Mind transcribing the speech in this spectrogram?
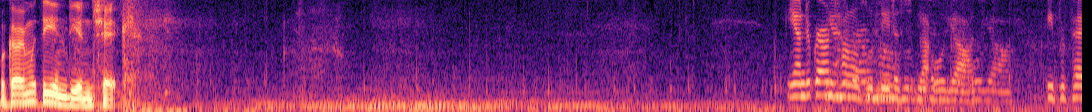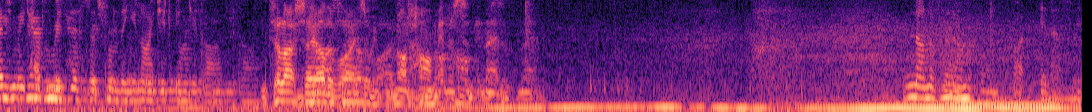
We're going with the Indian chick. The underground tunnels will lead us to Blackwall Yards. Be prepared to meet heavy resistance from the United India Guards. Until I say otherwise, we will not harm innocent men. None of them are innocent.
